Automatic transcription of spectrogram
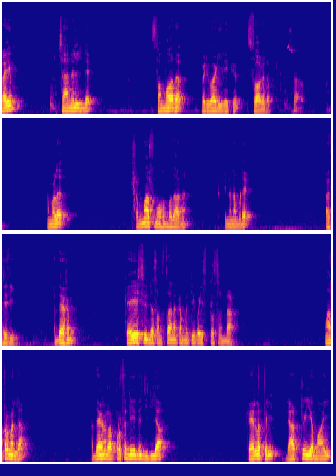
ക്രൈം ചാനലിന്റെ സംവാദ പരിപാടിയിലേക്ക് സ്വാഗതം. നമ്മൾ ഷമ്മാസ് മുഹമ്മദാണ് ഇന്ന് നമ്മുടെ അതിഥി. അദ്ദേഹം കെ എസ് യുവിന്റെ സംസ്ഥാന കമ്മിറ്റി വൈസ് പ്രസിഡന്റാണ് മാത്രമല്ല അദ്ദേഹം റെപ്രസെന്റ് ചെയ്യുന്ന ജില്ല കേരളത്തിൽ രാഷ്ട്രീയമായി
